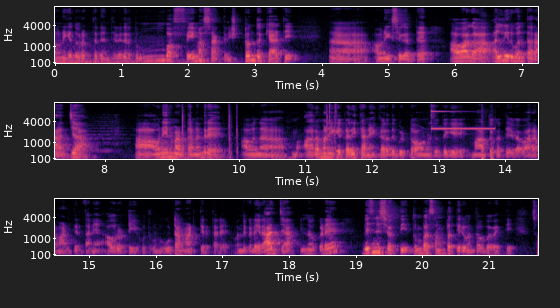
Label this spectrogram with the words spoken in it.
ಅವನಿಗೆ ದೊರಕ್ತದೆ ಅಂತ ಹೇಳಿದರೆ ತುಂಬ ಫೇಮಸ್ ಆಗ್ತಾನೆ. ಇಷ್ಟೊಂದು ಖ್ಯಾತಿ ಅವನಿಗೆ ಸಿಗತ್ತೆ. ಆವಾಗ ಅಲ್ಲಿರುವಂಥ ರಾಜ್ಯ ಅವನೇನು ಮಾಡ್ತಾನಂದರೆ ಅವನ ಅರಮನೆಗೆ ಕರೀತಾನೆ, ಕರೆದು ಬಿಟ್ಟು ಅವನ ಜೊತೆಗೆ ಮಾತುಕತೆ ವ್ಯವಹಾರ ಮಾಡ್ತಿರ್ತಾನೆ. ಅವರೊಟ್ಟಿಗೆ ಕೂತ್ಕೊಂಡು ಊಟ ಮಾಡ್ತಿರ್ತಾರೆ. ಒಂದು ಕಡೆ ರಾಜ್ಯ, ಇನ್ನೊಂದು ಕಡೆ ಬಿಸ್ನೆಸ್ ವ್ಯಕ್ತಿ, ತುಂಬ ಸಂಪತ್ತಿರುವಂಥ ಒಬ್ಬ ವ್ಯಕ್ತಿ. ಸೊ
